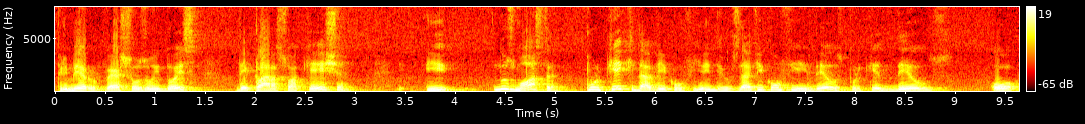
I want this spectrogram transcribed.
Primeiro, versos 1 e 2, declara sua queixa e nos mostra por que, que Davi confia em Deus. Davi confia em Deus porque Deus o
